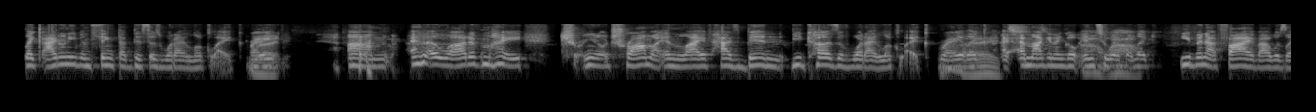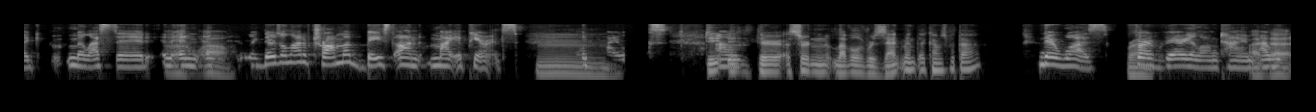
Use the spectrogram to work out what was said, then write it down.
like, I don't even think that this is what I look like, right? right. um, and a lot of my tra- you know trauma in life has been because of what i look like right, right. like I, am not going to go into oh, wow. it but like even at five, I was like molested, and, oh, and, wow. and, like there's a lot of trauma based on my appearance, mm. my looks. Do, um, is there a certain level of resentment that comes with that? There was right. for a very long time. I, I was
